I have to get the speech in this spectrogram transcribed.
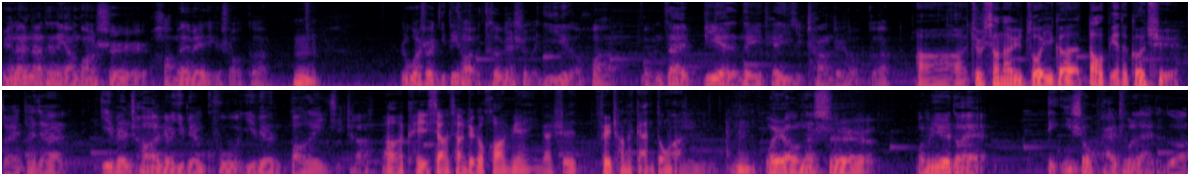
原来那天的阳光是好妹妹的一首歌。嗯，如果说一定要有特别什么意义的话，我们在毕业的那一天一起唱这首歌，啊、就是相当于做一个道别的歌曲。对大家一边唱就一边哭，一边抱在一起唱。呃，可以想象这个画面应该是非常的感动啊。嗯，嗯温柔呢是我们乐队第一首排出来的歌，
